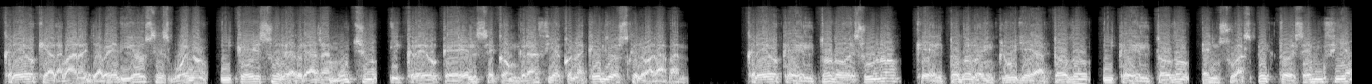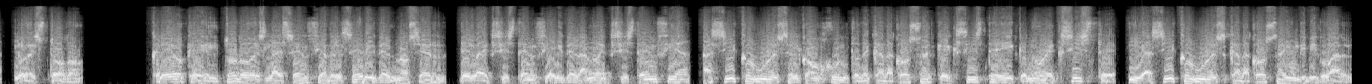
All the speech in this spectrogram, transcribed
Creo que alabar a Yahvé Dios es bueno, y que eso le agrada mucho, y creo que Él se congracia con aquellos que lo alaban. Creo que el todo es uno, que el todo lo incluye a todo, y que el todo, en su aspecto esencia, lo es todo. Creo que el todo es la esencia del ser y del no ser, de la existencia y de la no existencia, así como es el conjunto de cada cosa que existe y que no existe, y así como es cada cosa individual.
